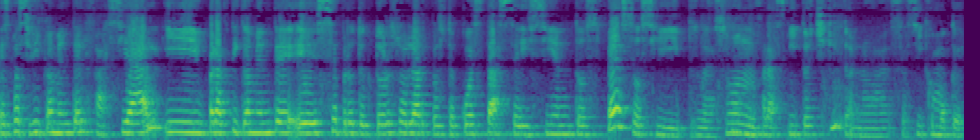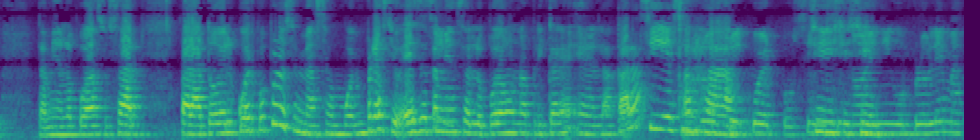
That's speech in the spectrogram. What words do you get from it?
específicamente el facial y prácticamente ese protector solar pues te cuesta 600 pesos y pues es un frasquito chiquito, no es así como que también lo puedas usar para todo el cuerpo, pero se me hace un buen precio. ¿Ese también se lo puede uno aplicar en, la cara? Sí, es un rostro y cuerpo, sí, sí, no hay ningún problema.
